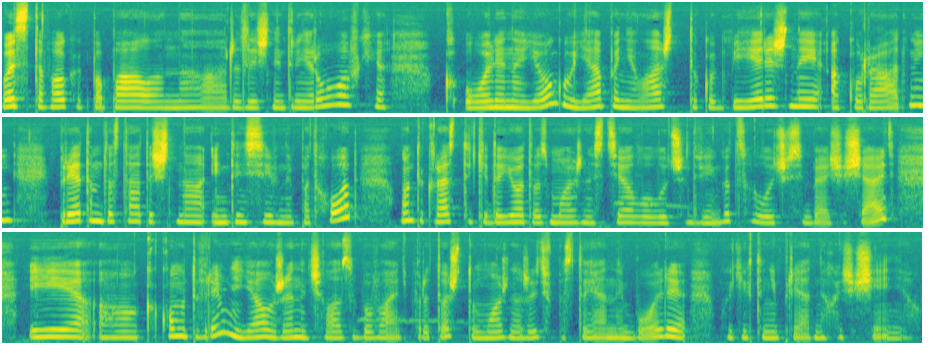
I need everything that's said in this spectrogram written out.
После того, как попала на различные тренировки к Оле на йогу, я поняла, что такой бережный, аккуратный, при этом достаточно интенсивный подход, он как раз-таки дает возможность телу лучше двигаться, лучше себя ощущать. И э, какому-то времени я уже начала забывать про то, что можно жить в постоянной боли, в каких-то неприятных ощущениях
